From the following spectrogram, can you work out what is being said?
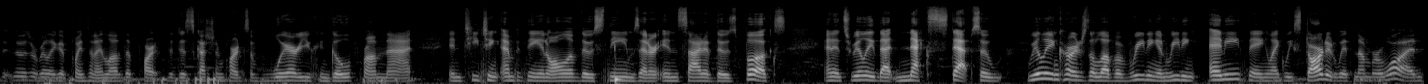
th- those are really good points, and I love the part, the discussion parts of where you can go from that in teaching empathy and all of those themes that are inside of those books and it's really that next step. So really encourage the love of reading and reading anything like we started with number 1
